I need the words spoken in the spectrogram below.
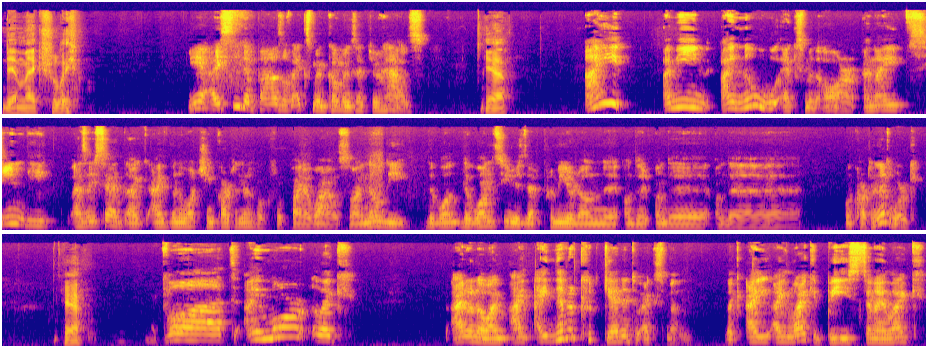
them actually. yeah, I see the piles of X Men comics at your house. Yeah, I I mean, I know who X Men are, and I've seen the. As I said, like I've been watching Cartoon Network for quite a while, so I know the the one the one series that premiered on the on the on the on the on Cartoon Network. yeah. But I'm more like, I don't know. I'm I, I never could get into X Men. Like I I like Beast and I like,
